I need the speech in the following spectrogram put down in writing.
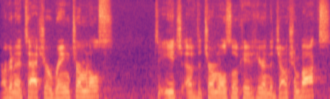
are going to attach your ring terminals to each of the terminals located here in the junction box.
